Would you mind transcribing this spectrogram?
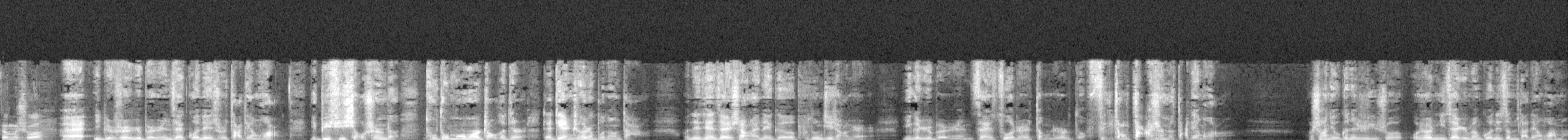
怎么说？哎，你比如说日本人在国内的时候打电话，你必须小声的，偷偷摸摸找个地儿，在电车上不能打。我那天在上海那个浦东机场那儿，一个日本人在坐这儿等着，非常大声的打电话。我上去，我跟他日语说：“我说你在日本国内这么打电话吗？”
